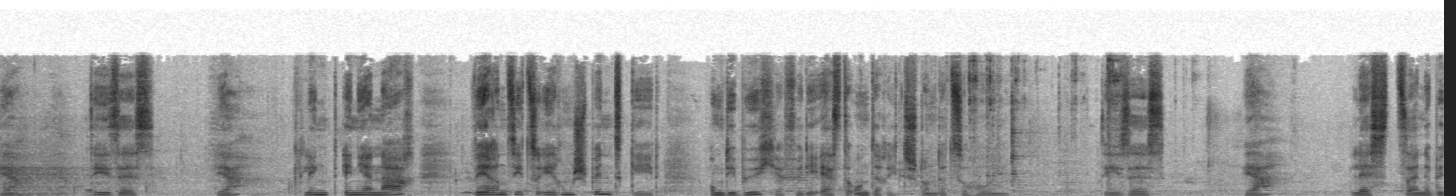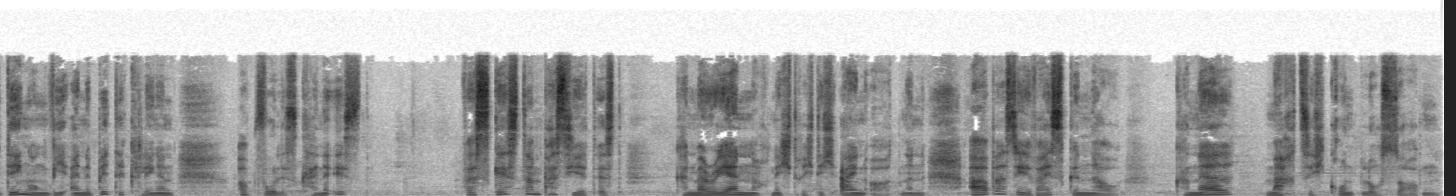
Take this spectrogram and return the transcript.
Ja? Dieses, ja, klingt in ihr nach, während sie zu ihrem Spind geht, um die Bücher für die erste Unterrichtsstunde zu holen. Dieses, ja, lässt seine Bedingung wie eine Bitte klingen, obwohl es keine ist. Was gestern passiert ist, kann Marianne noch nicht richtig einordnen, aber sie weiß genau, Cornell macht sich grundlos Sorgen.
